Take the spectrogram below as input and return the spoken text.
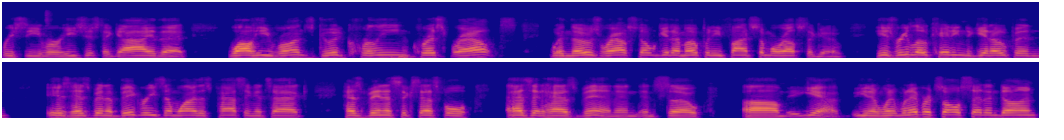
receiver. He's just a guy that while he runs good, clean, crisp routes, when those routes don't get him open, he finds somewhere else to go. His relocating to get open is has been a big reason why this passing attack has been as successful as it has been. And and so um, yeah, you know, when, whenever it's all said and done,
